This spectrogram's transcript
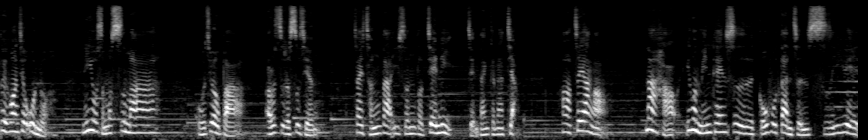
对方就问我：“你有什么事吗？”我就把儿子的事情，在成大医生的建议简单跟他讲。哦，这样哦，那好，因为明天是国父诞辰，十一月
